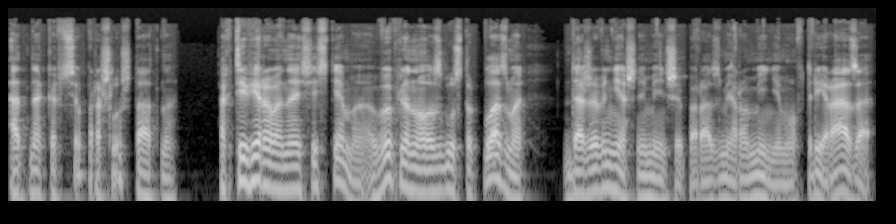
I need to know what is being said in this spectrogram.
Однако все прошло штатно. Активированная система выплюнула сгусток плазмы даже внешне меньше по размеру минимум в три раза,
